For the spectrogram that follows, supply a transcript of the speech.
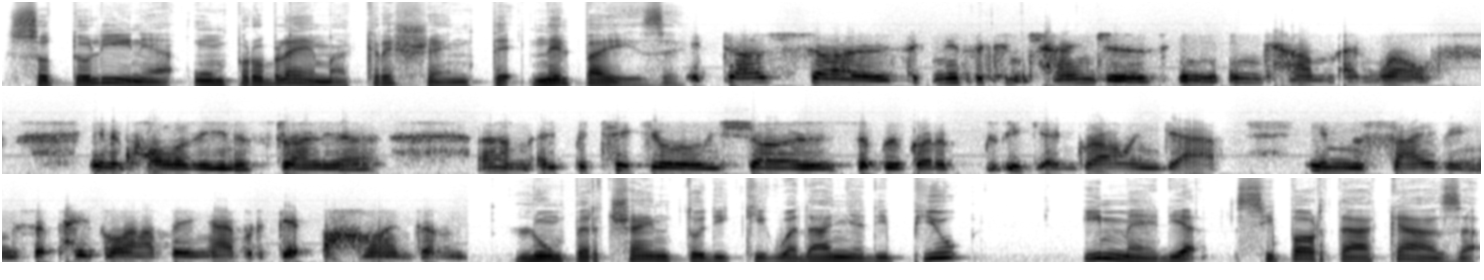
sottolinea un problema crescente nel paese. Does show significant changes in income and wealth inequality in Australia. Um, it particularly shows that we've got a big and growing gap in the savings that people are being able to get behind them. L'1% di chi guadagna di più in media si porta a casa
